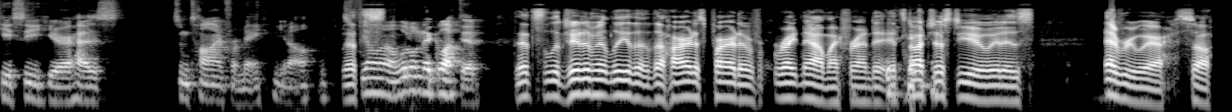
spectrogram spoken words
KC here has some time for me. You know, that's, feeling a little neglected. That's legitimately the, the hardest part of right now, my friend. It's not just you; it is everywhere. So,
